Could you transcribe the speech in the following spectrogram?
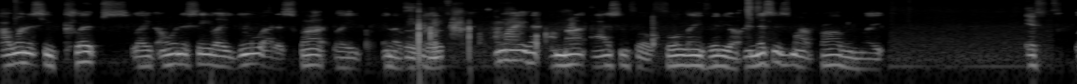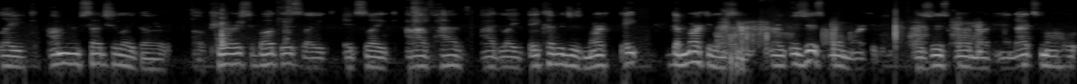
I want to see clips. Like I want to see like you at a spot, like in a Mhm. like. I'm not even. I'm not asking for a full length video, and this is my problem. Like, if like I'm such like a, a purist about this, like it's like I've had I'd like they could have just marked they the marketing scene. Like it's just all marketing. It's just all marketing, and that's my whole.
